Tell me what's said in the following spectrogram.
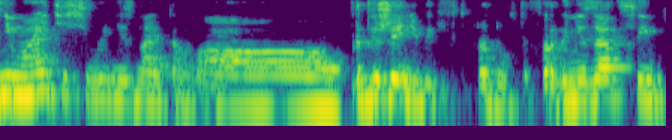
занимаетесь вы, не знаю, там, а, продвижением каких-то продуктов, организацией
